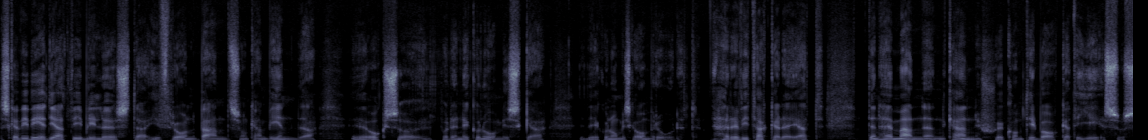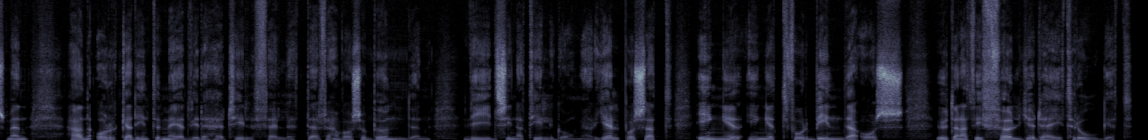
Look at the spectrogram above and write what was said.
ska vi bedja att vi blir lösta ifrån band som kan binda Eh, också på den ekonomiska, det ekonomiska området. Herre, vi tackar dig att den här mannen kanske kom tillbaka till Jesus, men han orkade inte med vid det här tillfället därför han var så bunden vid sina tillgångar. Hjälp oss att inget, inget får binda oss, utan att vi följer dig troget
